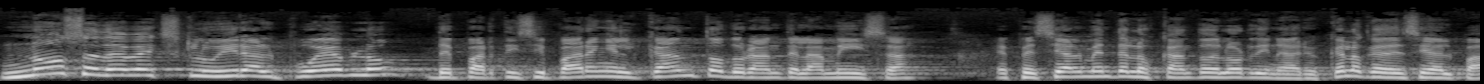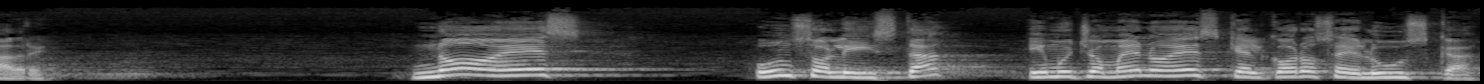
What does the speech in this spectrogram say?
no se debe excluir al pueblo de participar en el canto durante la misa, especialmente los cantos del ordinario. ¿Qué es lo que decía el Padre? No es un solista y mucho menos es que el coro se luzca,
